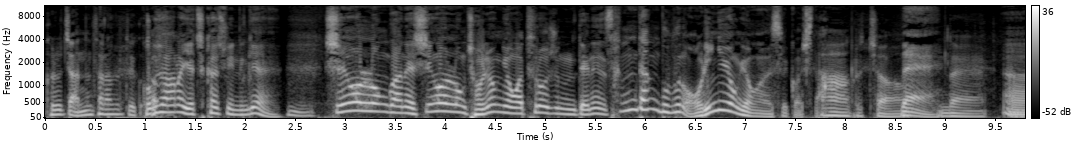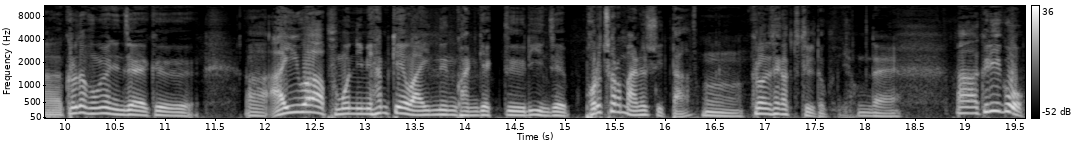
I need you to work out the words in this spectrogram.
그러지 않는 사람들도 있고 거기서 하나 예측할 수 있는 게 음. 싱얼롱관에 싱얼롱 전용 영화 틀어주는 데는 상당 부분 어린이용 영화였을 것이다. 아 그렇죠. 네. 네. 아, 그러다 보면 이제 그, 아, 아이와 부모님이 함께 와 있는 관객들이 이제 버릇처럼 많을 수 있다. 음. 그런 생각도 들더군요. 네. 아, 그리고,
